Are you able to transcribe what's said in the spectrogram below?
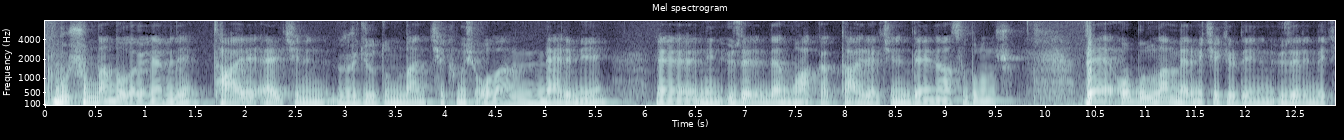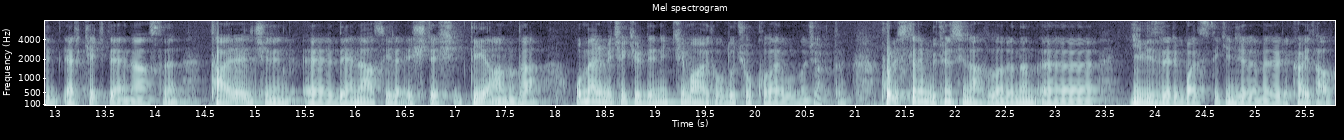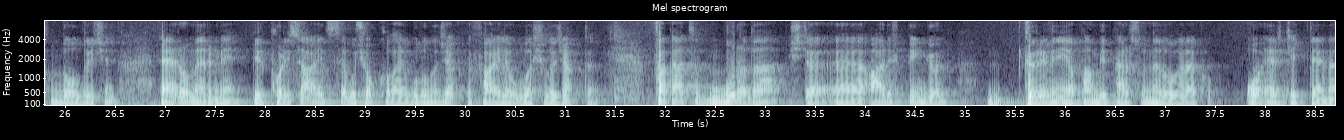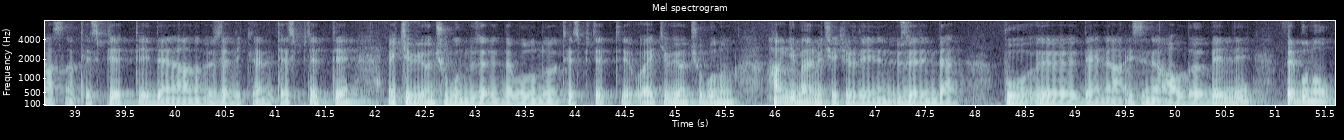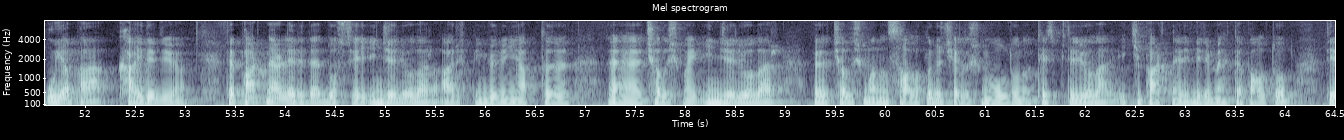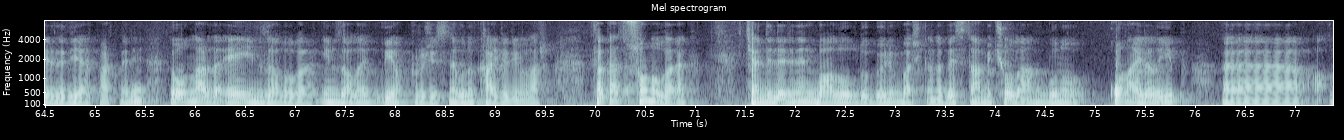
Bu şundan dolayı önemli. Tahir Elçi'nin vücudundan çıkmış olan merminin üzerinde muhakkak Tahir Elçi'nin DNA'sı bulunur. Ve o bulunan mermi çekirdeğinin üzerindeki erkek DNA'sı Tahir Elçi'nin e, DNA'sı ile eşleştiği anda o mermi çekirdeğinin kime ait olduğu çok kolay bulunacaktı. Polislerin bütün silahlarının e, yivizleri, balistik incelemeleri kayıt altında olduğu için eğer o mermi bir polise aitse bu çok kolay bulunacak ve faile ulaşılacaktı. Fakat burada işte e, Arif Bingöl görevini yapan bir personel olarak o erkek DNA'sını tespit etti, DNA'nın özelliklerini tespit etti, ekiviyon çubuğunun üzerinde bulunduğunu tespit etti. O ekiviyon çubuğunun hangi mermi çekirdeğinin üzerinden bu e, DNA izini aldığı belli ve bunu UYAP'a kaydediyor. Ve partnerleri de dosyayı inceliyorlar. Arif Bingöl'ün yaptığı e, çalışmayı inceliyorlar ve çalışmanın sağlıklı bir çalışma olduğunu tespit ediyorlar. İki partneri, biri Mehtap Altuğ, diğeri de diğer partneri ve onlar da e-imzalı olarak imzalayıp UYAP projesine bunu kaydediyorlar. Fakat son olarak kendilerinin bağlı olduğu bölüm başkanı Bestami Çolak'ın bunu onaylayıp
